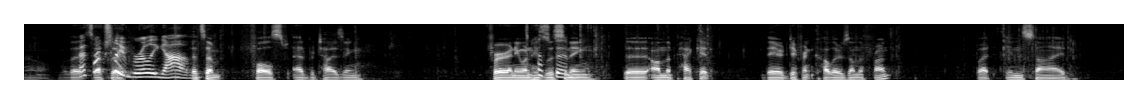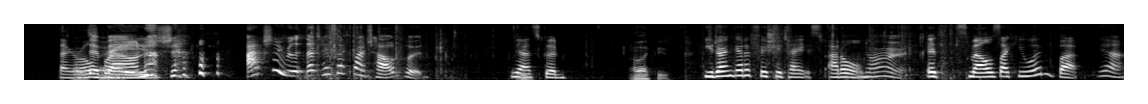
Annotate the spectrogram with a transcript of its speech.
Oh, well, That's, that's, actually a, really yum. that's some false advertising. For anyone who's That's good. listening, the on the packet, they're different colors on the front, but inside, They're all They're brown. beige. actually, really, that tastes like my childhood. Yeah, it's good. I like these. You don't get a fishy taste at all. No. It smells like you would, but Yeah,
